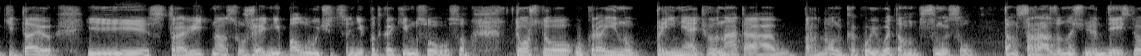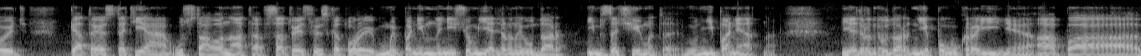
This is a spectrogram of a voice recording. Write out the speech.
Китаю, и стравить нас уже не получится ни под каким соусом. То, что Украину принять в НАТО, а, пардон, какой в этом смысл? Там сразу начнет действовать пятая статья устава НАТО, в соответствии с которой мы по ним нанесем ядерный удар, им зачем это? Непонятно ядерный удар не по Украине, а по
